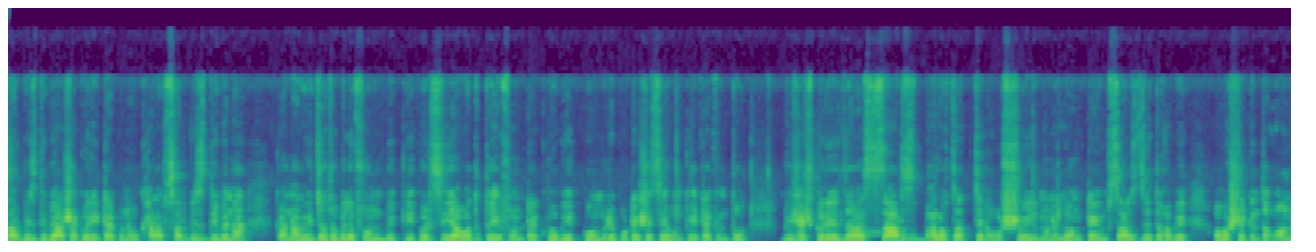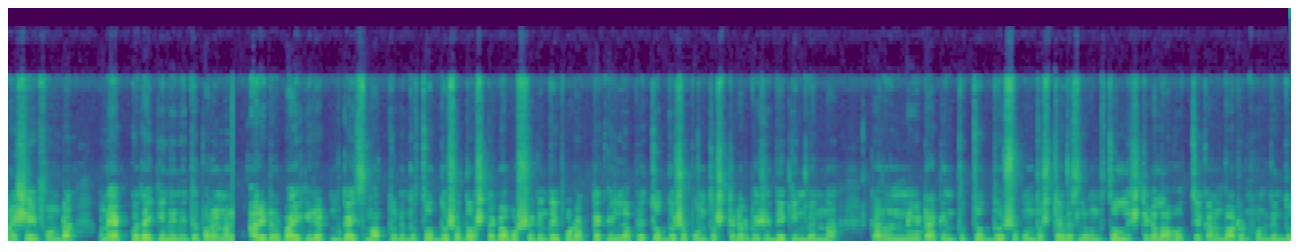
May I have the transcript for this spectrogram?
সার্ভিস দিবে। আশা করি এটা কোনো খারাপ সার্ভিস দিবে না। কারণ আমি যতগুলো ফোন বিক্রি করছি, আপাতত এই ফোনটা খুবই কম রিপোর্ট এসেছে এবং কি এটা কিন্তু বিশেষ করে যারা চার্জ ভালো চাচ্ছেন, অবশ্যই মানে লং টাইম চার্জ যেতে হবে। অবশ্যই কিন্তু অনায়াসে এই ফোনটা মানে এক কথায় কিনে নিতে পারেন। আর এটার পাইকি রেট গাইস মাত্র কিন্তু চোদ্দোশো দশ টাকা। অবশ্যই কিন্তু এই প্রোডাক্টটা কিনলে আপনি চোদ্দোশো পঞ্চাশ টাকার বেশি দিয়ে কিনবেন না। কারণ এটা কিন্তু চোদ্দোশো পঞ্চাশ টাকা বেচলেও কিন্তু চল্লিশ টাকা লাভ হচ্ছে। কারণ বাটন ফোন কিন্তু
